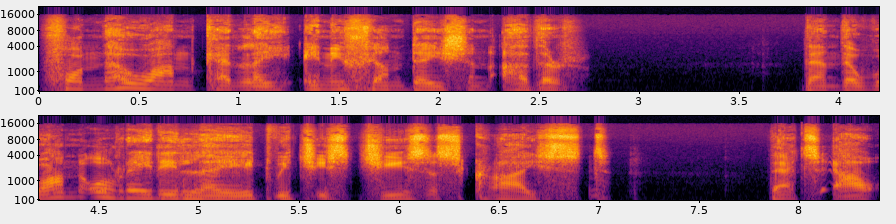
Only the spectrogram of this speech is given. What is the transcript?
For no one can lay any foundation other than the one already laid, which is Jesus Christ. That's our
